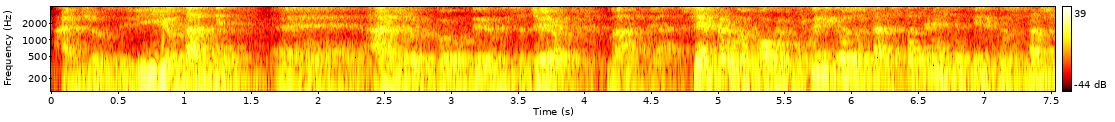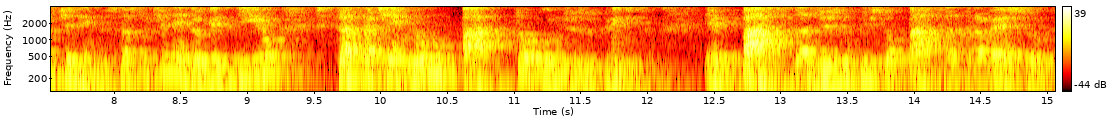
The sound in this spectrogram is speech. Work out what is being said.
Angelo di Dio, tante, eh, angelo che poi vuol dire messaggero, ma sempre come fuoco e fumo. Quindi cosa sta, statemi a sentire, cosa sta succedendo? Sta succedendo che Dio sta facendo un patto con Gesù Cristo e passa, Gesù Cristo passa attraverso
